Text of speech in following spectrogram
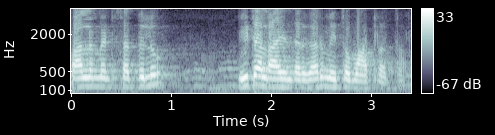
పార్లమెంట్ సభ్యులు ఈటల రాజేందర్ గారు మీతో మాట్లాడతారు.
